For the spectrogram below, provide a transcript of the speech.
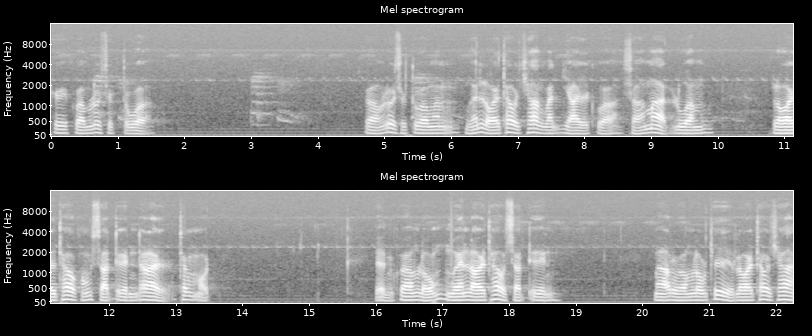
คือความรู้สึกตัว ความรู้สึกตัวมันเหมือนรอยเท่าช่างมันใหญ่กว่า สามารถรวมรอยเท่าของสัตว์อื่นได้ทั้งหมดเป็นความหลงเหมือนรอยเท่าสัตว์อื่น มารวมลงที่รอยเท่าช่าง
